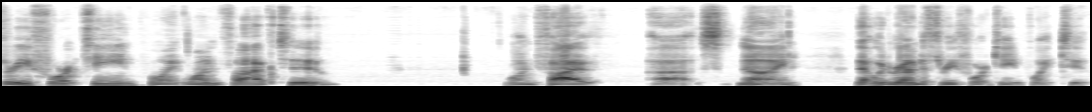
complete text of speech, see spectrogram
314.152, 159, uh, that would round to 314.2.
